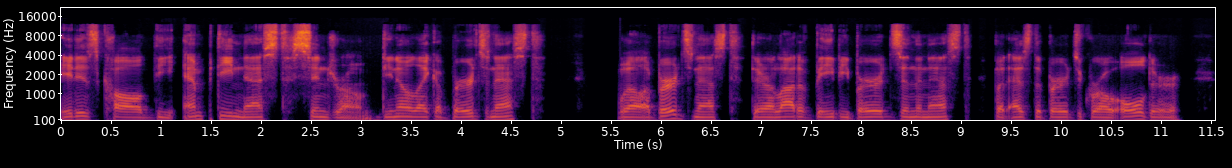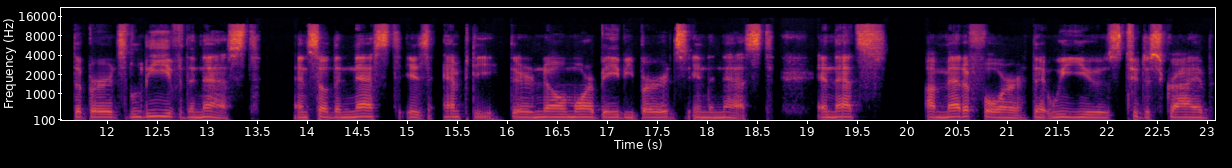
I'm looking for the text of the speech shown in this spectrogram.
It is called the empty nest syndrome. Do you know, like a bird's nest? Well, a bird's nest, there are a lot of baby birds in the nest, but as the birds grow older, the birds leave the nest. And so the nest is empty. There are no more baby birds in the nest. And that's a metaphor that we use to describe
